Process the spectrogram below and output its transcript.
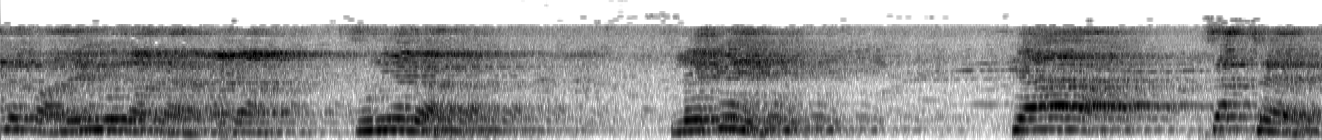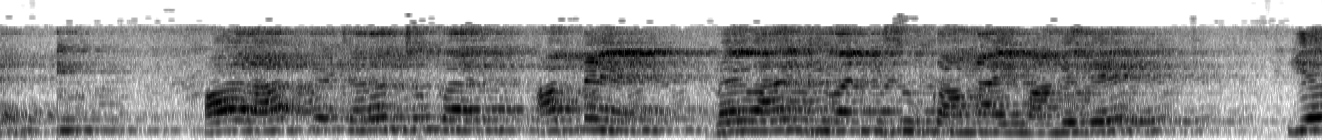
से पहले ही हो जाता है सुनिएगा लेकिन क्या सच है और आपके चरण छुकर अपने वैवाहिक जीवन की शुभकामनाएँ मांगेंगे ये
